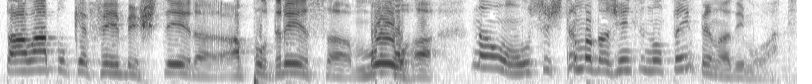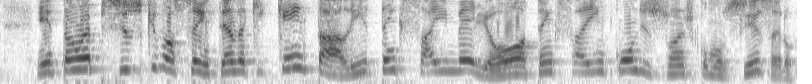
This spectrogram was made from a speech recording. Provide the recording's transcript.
tá lá porque fez besteira, apodreça, morra. Não, o sistema da gente não tem pena de morte. Então é preciso que você entenda que quem está ali tem que sair melhor, tem que sair em condições como Cícero,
